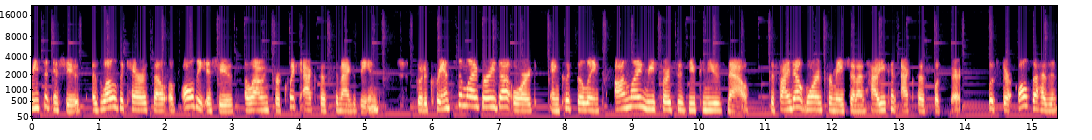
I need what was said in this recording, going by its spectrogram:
recent issues as well as a carousel of all the issues, allowing for quick access to magazines. Go to cranstonlibrary.org and click the link Online Resources You Can Use Now to find out more information on how you can access Flipster. Flipster also has an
